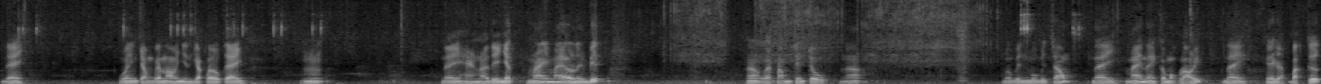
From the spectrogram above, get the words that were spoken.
đây. Quan trọng cái nồi nhìn rất là ok. Ừ. đây, hàng nội địa nhật, máy máy olympic. Nó hoạt động chân chu đó. Mô pin mô pin sống đây, máy này có một lỗi. Đây, cái gặp bật cước,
